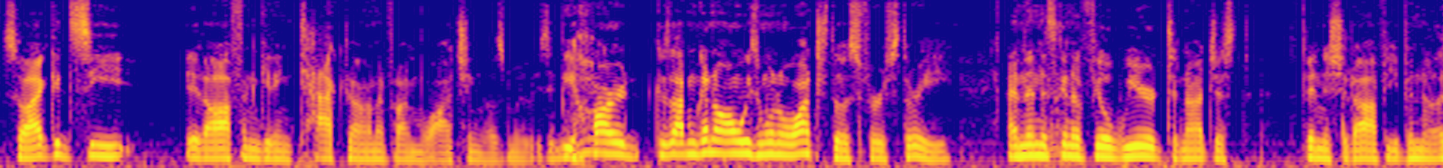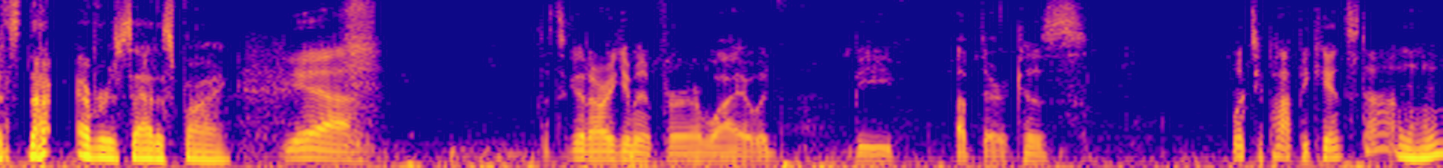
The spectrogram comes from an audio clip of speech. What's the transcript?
So I could see it often getting tacked on if I'm watching those movies. It'd be Mm-hmm. hard because I'm going to always want to watch those first three, and then it's going to feel weird to not just finish it off, even though it's not ever satisfying. Yeah, that's a good argument for why it would be up there. Because once you pop, you can't stop. Mm-hmm.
